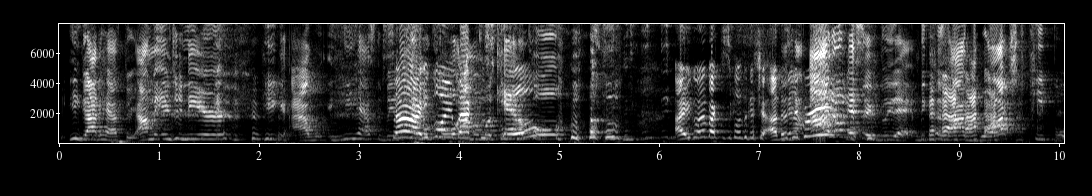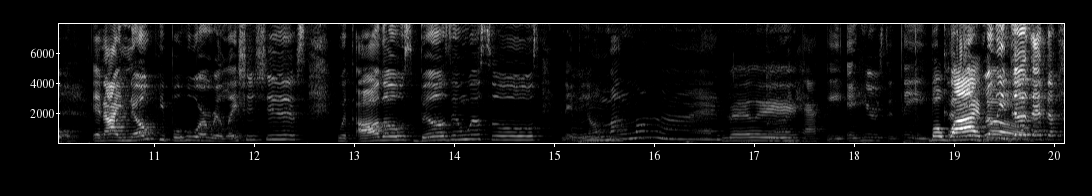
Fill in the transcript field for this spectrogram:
He gotta have three. I'm an engineer. He I, he has to be. Sir, are you going back I'm to school? mechanical. Are you going back school to get your other Now, degree? I don't necessarily believe that because I've watched people and I know people who are in relationships with all those bells and whistles and they be on my line. Really? Unhappy. And here's the thing. But because why, really though? does at the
